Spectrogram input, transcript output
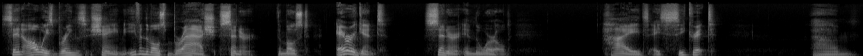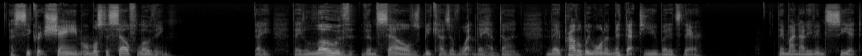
Sin always brings shame. Even the most brash sinner, the most arrogant sinner in the world, hides a secret, um, a secret shame, almost a self-loathing. They they loathe themselves because of what they have done. And they probably won't admit that to you, but it's there. They might not even see it.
